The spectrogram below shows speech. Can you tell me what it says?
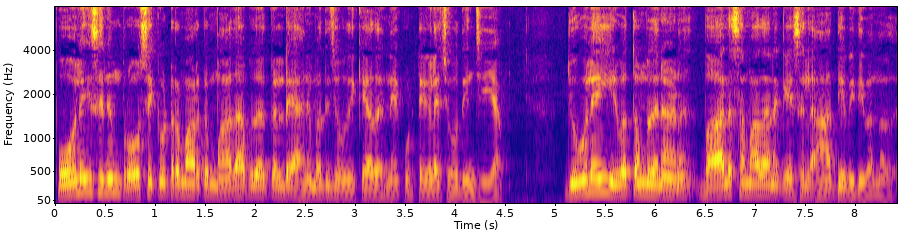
പോലീസിനും പ്രോസിക്യൂട്ടർമാർക്കും മാതാപിതാക്കളുടെ അനുമതി ചോദിക്കാതെ തന്നെ കുട്ടികളെ ചോദ്യം ചെയ്യാം. ജൂലൈ ഇരുപത്തൊമ്പതിനാണ് ബാലസമാധാന കേസിൽ ആദ്യ വിധി വന്നത്.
